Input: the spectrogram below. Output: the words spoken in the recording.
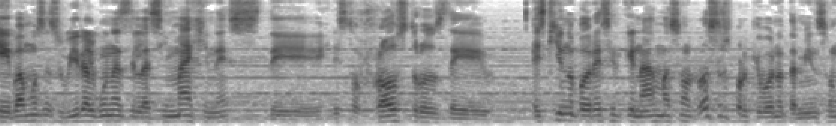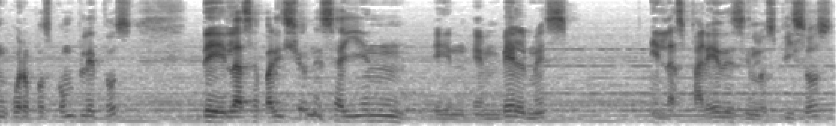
que vamos a subir algunas de las imágenes de estos rostros de... Es que yo no podría decir que nada más son rostros, porque bueno, también son cuerpos completos de las apariciones ahí en, en, en Belmes en las paredes, en los pisos.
